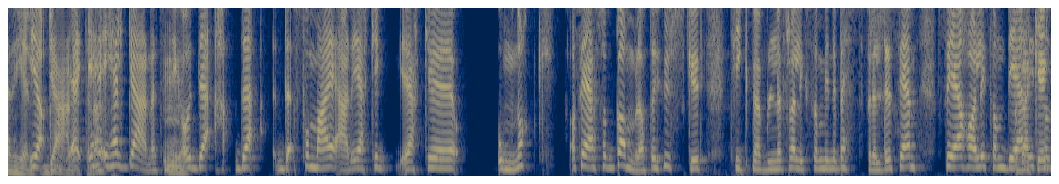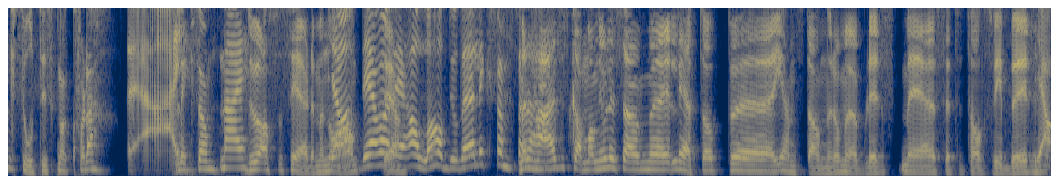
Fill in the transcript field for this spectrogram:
er helt ja, gærne etter det. helt gærne etter ting. Og det, det, det, for meg er det Jeg er ikke, jeg er ikke ung nok. Altså Jeg er så gammel at jeg husker teakmøblene fra liksom mine besteforeldres hjem. Så jeg har liksom Det Det er er ikke sånn eksotisk nok for deg, Nei. liksom. Nei. Du assosierer det med noe ja, annet. det var det. Ja. Alle hadde jo det, liksom. Så Men her skal man jo liksom eh, lete opp uh, gjenstander og møbler med 70-tallsvibber. Ja.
